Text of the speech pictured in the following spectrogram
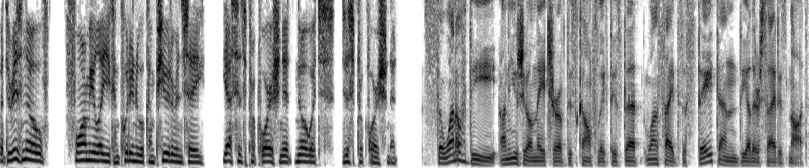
But there is no formula you can put into a computer and say, yes, it's proportionate. No, it's disproportionate. So, one of the unusual nature of this conflict is that one side is a state and the other side is not.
